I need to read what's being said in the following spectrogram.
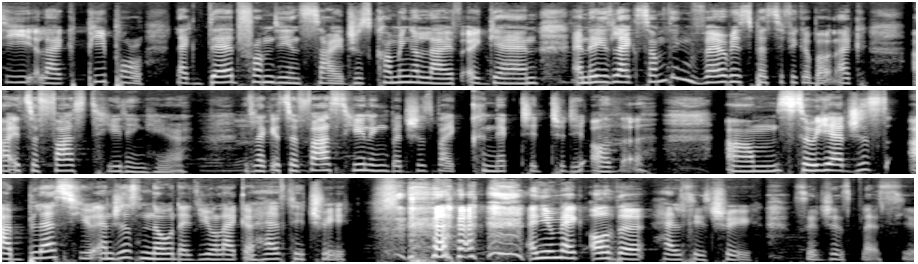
see like people like dead from the inside, just coming alive again. And there is like something very specific about like uh, it's a fast healing here. It's like it's a fast healing, but just by connected to the other. Um, so yeah, just I bless you and just know that you're like a healthy tree, and you make other healthy tree messages. Bless you.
